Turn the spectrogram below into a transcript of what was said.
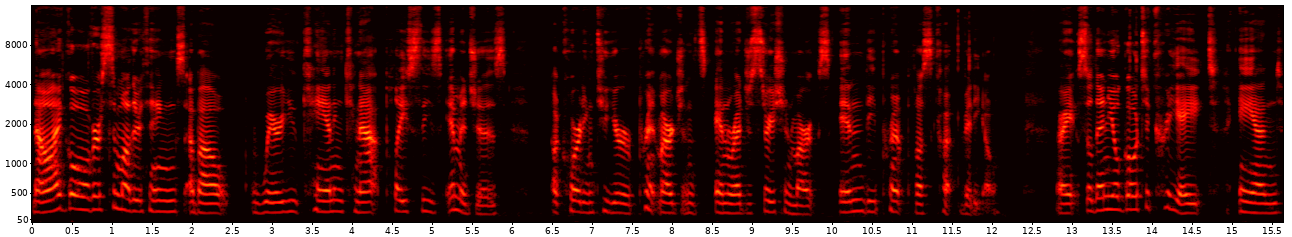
Now I go over some other things about where you can and cannot place these images according to your print margins and registration marks in the print plus cut video. All right, so then you'll go to create and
